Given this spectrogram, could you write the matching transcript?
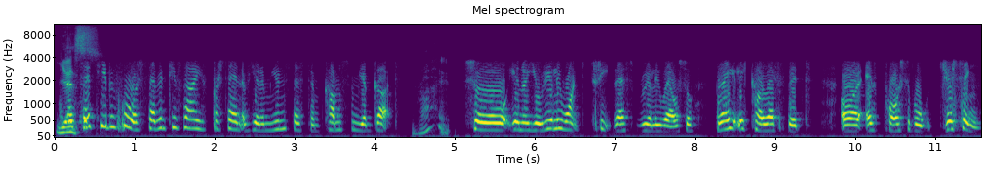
Yes. I said to you before, 75% of your immune system comes from your gut. right. So, you know, you really want to treat this really well. So, brightly coloured foods, or if possible, juicing.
